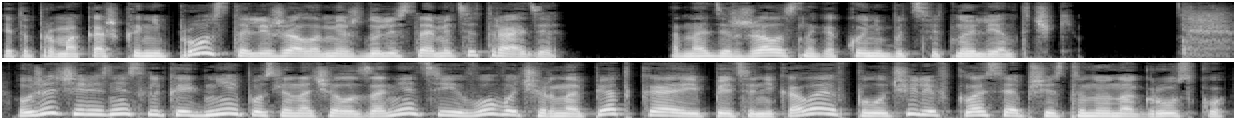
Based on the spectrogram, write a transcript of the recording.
эта промокашка не просто лежала между листами тетради, она держалась на какой-нибудь цветной ленточке. Уже через несколько дней после начала занятий Вова Чернопятка и Петя Николаев получили в классе общественную нагрузку.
